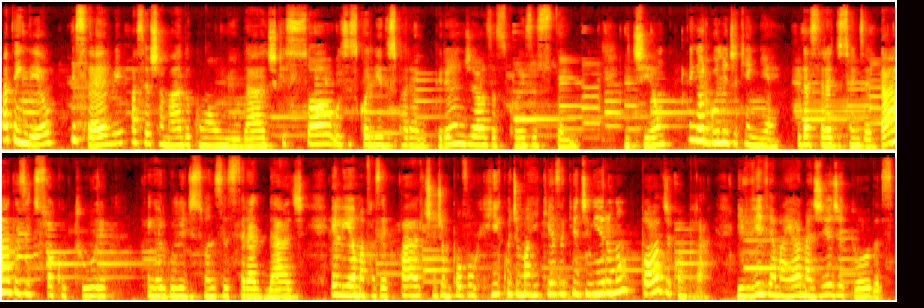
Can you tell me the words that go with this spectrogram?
atendeu e serve a seu chamado com a humildade que só os escolhidos para grandiosas coisas têm. E Tião tem orgulho de quem é e das tradições herdadas e de sua cultura, tem orgulho de sua ancestralidade. Ele ama fazer parte de um povo rico de uma riqueza que o dinheiro não pode comprar e vive a maior magia de todas,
